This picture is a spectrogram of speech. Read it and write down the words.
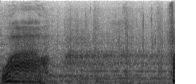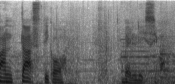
wow! Fantastico bellissimo.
